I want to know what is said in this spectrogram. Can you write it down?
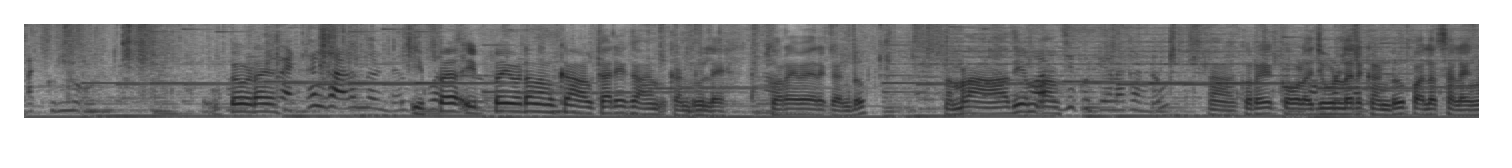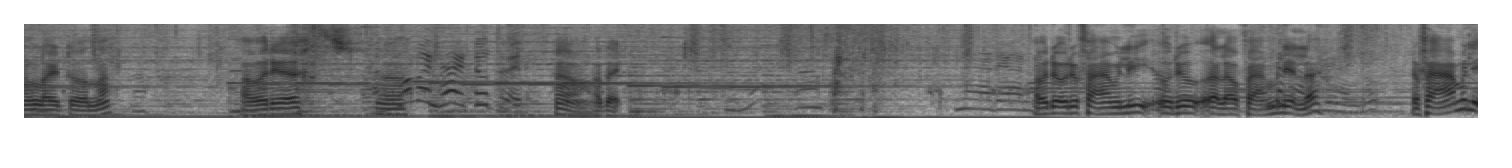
നടക്കുന്നു. ഇപ്പൊ ഇവിടെ വെട്ടം കാണുന്നുണ്ട്. ഇപ്പം ഇപ്പം ഇവിടെ നമുക്ക് ആൾക്കാരെ കണ്ടു അല്ലേ? കുറെ പേരെ കണ്ടു. നമ്മൾ ആദ്യം കുട്ടികളെ കണ്ടു. ആ കുറേ കോളേജ് പിള്ളേരെ കണ്ടു. പല സ്ഥലങ്ങളിലായിട്ട് വന്ന. അവർ ആ അതെ. അവർ ഒരു ഫാമിലി ഒരു അല്ല ഫാമിലി അല്ല. ഫാമിലി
